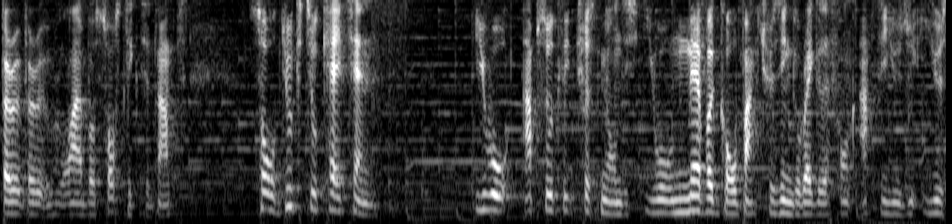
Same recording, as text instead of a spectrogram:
very very reliable so stick to that so Duke 2 K10 you will absolutely trust me on this you will never go back to using a regular phone after you use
